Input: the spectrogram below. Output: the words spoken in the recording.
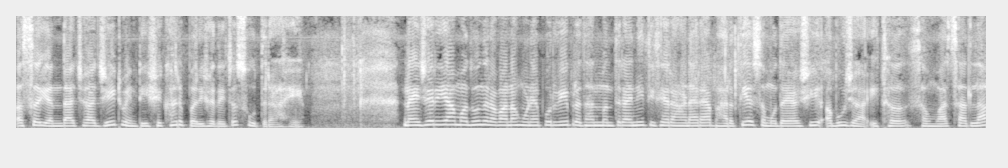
असं यंदाच्या जी ट्वेंटी शिखर परिषदेचं सूत्र आहे. नायजेरियामधून रवाना होण्यापूर्वी प्रधानमंत्र्यांनी तिथे राहणाऱ्या भारतीय समुदायाशी अबुजा इथं संवाद साधला.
